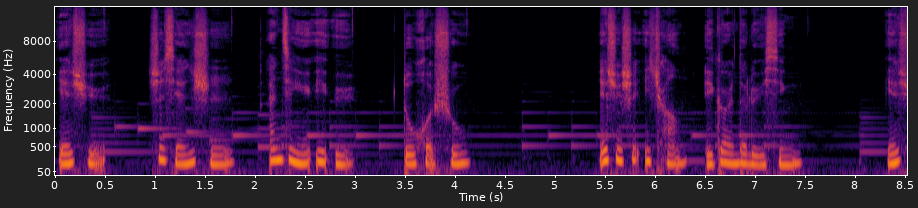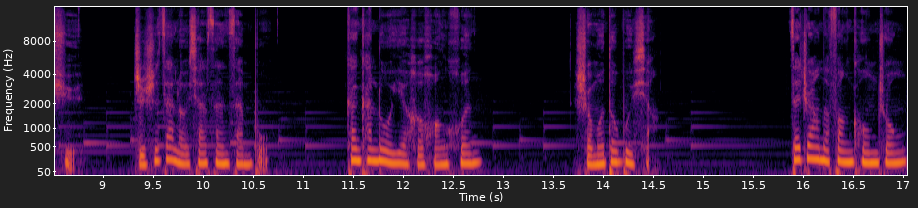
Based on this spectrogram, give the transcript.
也许是闲时安静于一隅，读会书；也许是一场一个人的旅行；也许只是在楼下散散步，看看落叶和黄昏，什么都不想。在这样的放空中，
